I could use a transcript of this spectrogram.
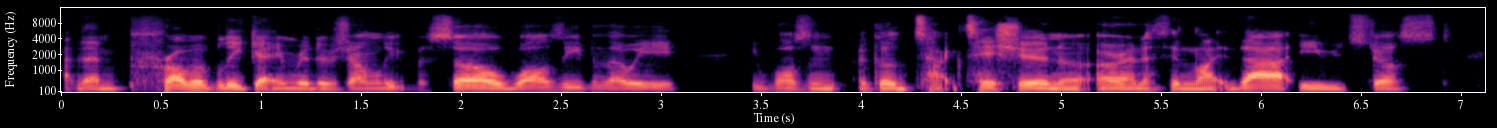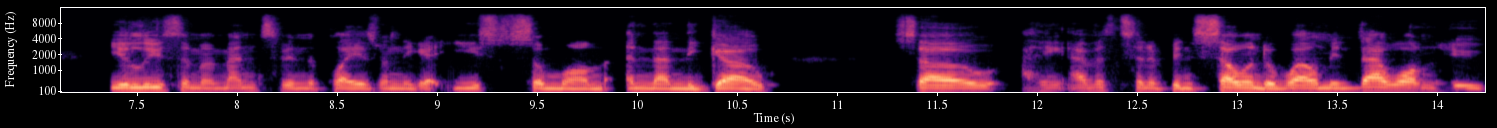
and then probably getting rid of Jean Luc Vasseur was, even though he he wasn't a good tactician or, or anything like that. He was just you lose the momentum in the players when they get used to someone and then they go. So I think Everton have been so underwhelming. They're one who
